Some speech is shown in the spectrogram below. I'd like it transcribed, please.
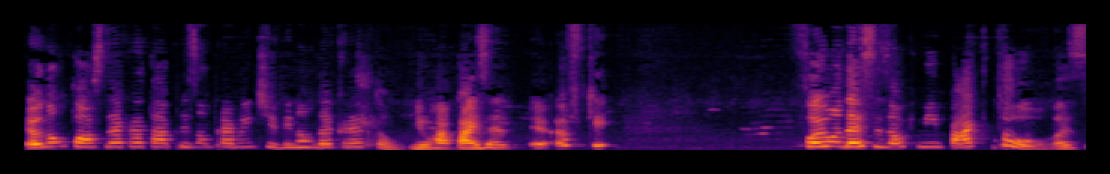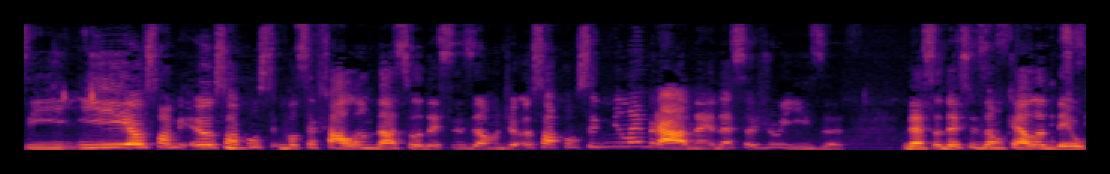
eu não posso decretar a prisão preventiva e não decretou. E o rapaz, eu fiquei foi uma decisão que me impactou, assim, e eu só, eu só consigo, você falando da sua decisão, eu só consigo me lembrar, né, dessa juíza, dessa decisão que ela deu.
